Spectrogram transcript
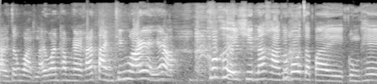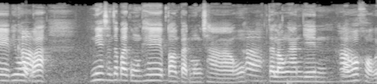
ต่างจังหวัดหลายวันทำไงคะแต่งทิ้งไว้อย่างเงี้ยเหรอ ก็เคยคิดนะคะ พี่โบจะไปกรุงเทพพี่โบค่ะ บอกว่า เนี่ยฉันจะไปกรุงเทพตอน8ปดโมงเช้า ค่ะแต่เรางานเย็นค่ะ เราก็ขอไป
